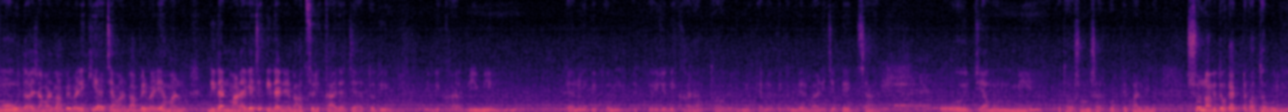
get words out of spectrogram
মৌদাস, আমার বাপের বাড়ি কি আছে? আমার বাপের বাড়ি, আমার দিদান মারা গেছে, দিদানের বাৎসরিক কাজ আছে। এতদিন যদি খারাপ মেয়ে কেন প্রীতম তুই যদি খারাপ তাহলে কেন প্রীতমদের বাড়ি যেতে চায় ও যেমন মেয়ে, কোথাও সংসার করতে পারবে না। শোনো, আমি তোমাকে একটা কথা বলি।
